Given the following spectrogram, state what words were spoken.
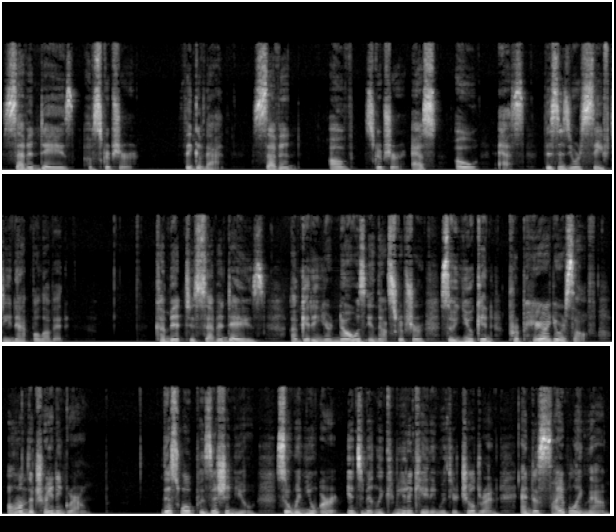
Seven days of Scripture. Think of that. Seven of Scripture. S O S. This is your safety net, beloved. Commit to seven days of getting your nose in that scripture so you can prepare yourself on the training ground. This will position you so when you are intimately communicating with your children and discipling them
